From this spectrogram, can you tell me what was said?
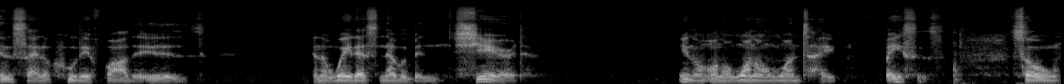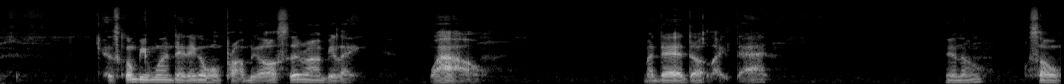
insight of who their father is in a way that's never been shared, you know, on a one-on-one type basis. So it's gonna be one day they're gonna probably all sit around and be like, wow, my dad thought like that. You know? So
